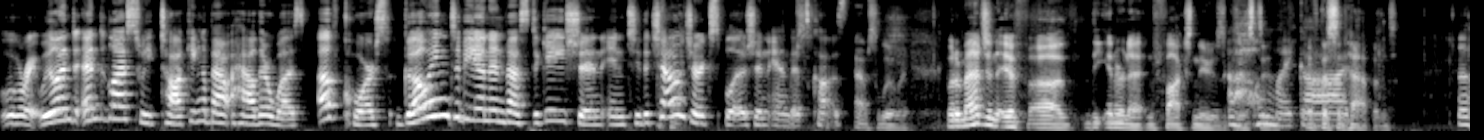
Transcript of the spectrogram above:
all right, we end, ended last week talking about how there was, of course, going to be an investigation into the Challenger explosion and its cause. Absolutely. But imagine if uh, the internet and Fox News existed. Oh my If this had happened. Ugh.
